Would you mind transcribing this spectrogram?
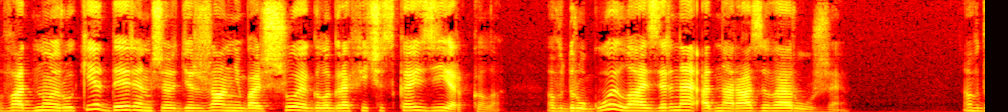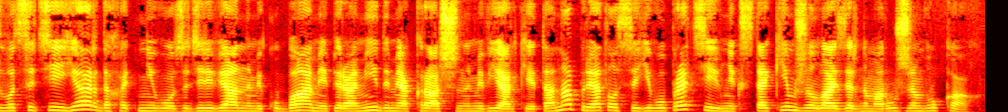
В одной руке Деринджер держал небольшое голографическое зеркало, в другой — лазерное одноразовое оружие. В двадцати ярдах от него за деревянными кубами и пирамидами, окрашенными в яркие тона, прятался его противник с таким же лазерным оружием в руках.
